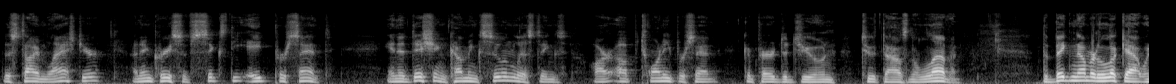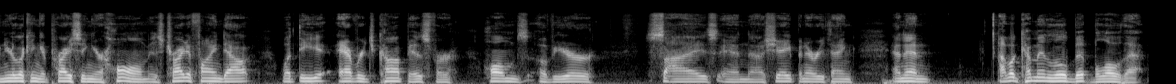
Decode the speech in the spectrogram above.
this time last year, an increase of 68%. In addition, coming soon listings are up 20% compared to June 2011. The big number to look at when you're looking at pricing your home is try to find out what the average comp is for homes of your size and uh, shape and everything. And then I would come in a little bit below that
